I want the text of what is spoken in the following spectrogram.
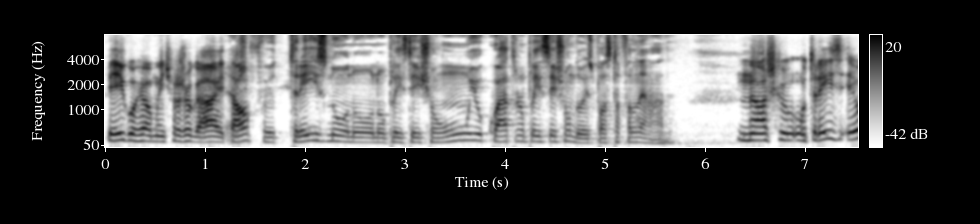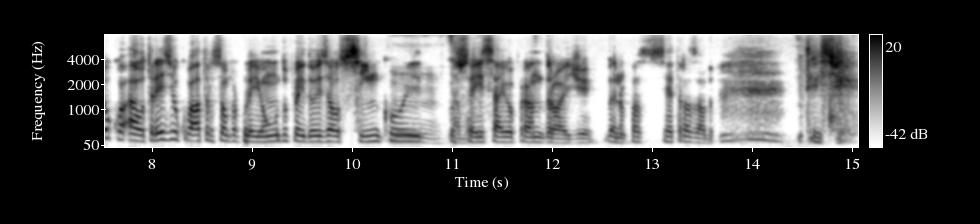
pego realmente para jogar e eu tal. foi o 3 no, no, no, PlayStation 1 e o 4 no PlayStation 2, posso estar falando errado. Não, acho que o 3, eu, ah, o 3 e o 4 são para Play 1, do Play 2 é o 5 hum, e tá o 6 saiu para Android. Eu não posso ser retrasado. Triste.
